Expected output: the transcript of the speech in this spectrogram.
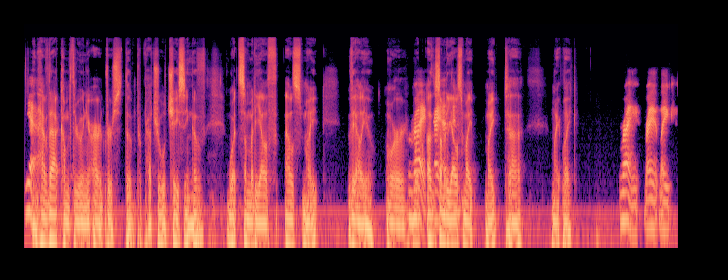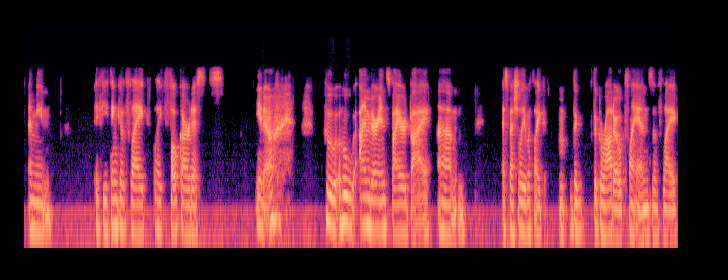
yeah, and have that come through in your art versus the perpetual chasing of what somebody else else might value or right, what right. somebody else might might uh, might like. Right, right. Like, I mean, if you think of like like folk artists, you know, who who I'm very inspired by, um, especially with like the the grotto plans of like,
